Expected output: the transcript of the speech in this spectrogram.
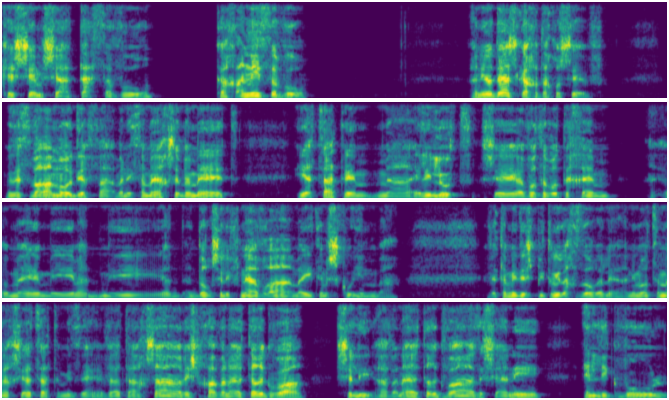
כשם שאתה סבור, כך אני סבור. אני יודע שככה אתה חושב, וזו סברה מאוד יפה, ואני שמח שבאמת יצאתם מהאלילות שאבות אבותיכם, מהדור שלפני אברהם, הייתם שקועים בה. ותמיד יש פיתוי לחזור אליה. אני מאוד שמח שיצאת מזה, ואתה עכשיו, יש לך הבנה יותר גבוהה שלי. ההבנה היותר גבוהה זה שאני, אין לי גבול,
